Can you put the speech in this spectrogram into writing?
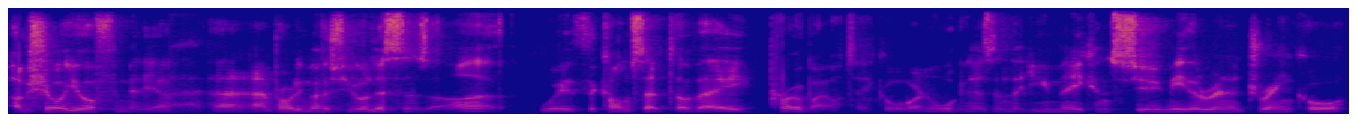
I'm sure you're familiar, uh, and probably most of your listeners are, with the concept of a probiotic or an organism that you may consume either in a drink or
